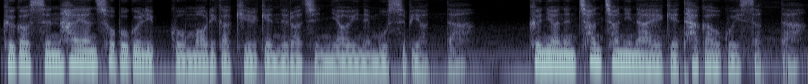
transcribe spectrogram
그것은 하얀 소복을 입고 머리가 길게 늘어진 여인의 모습이었다. 그녀는 천천히 나에게 다가오고 있었다.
